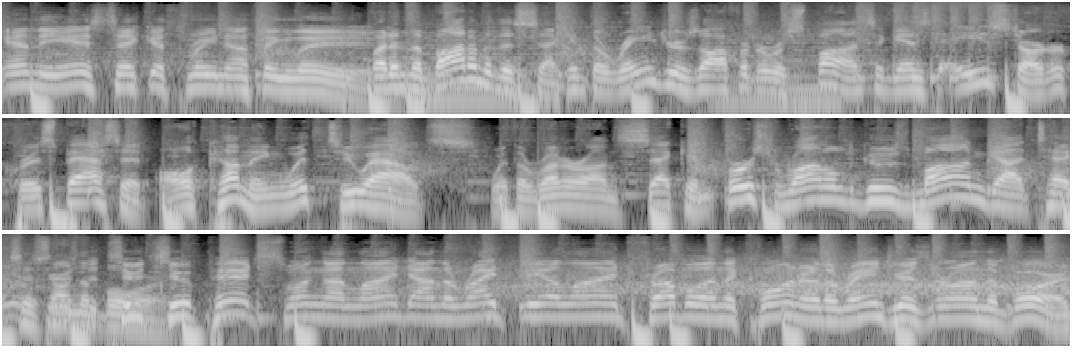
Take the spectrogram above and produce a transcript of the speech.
and the A's take a 3 0 lead. But in the bottom of the second, the Rangers offered a response against A's starter Chris Bassitt, all coming with two outs. With a runner on second, first Ronald Guzman got Texas on the board. 2 2 pitch, swung on line down the right field line, trouble in the corner. The Rangers are on the board.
